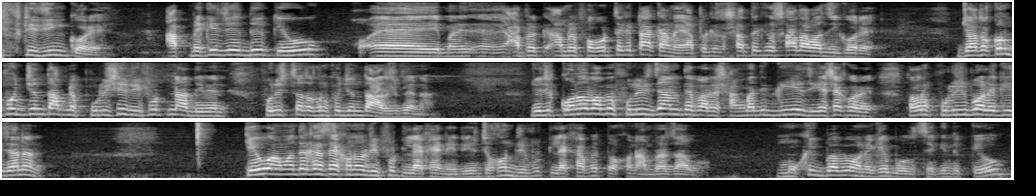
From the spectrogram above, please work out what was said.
ইফটিজিং করে, আপনাকে যদি কেউ মানে আপনার আমরা ফকর থেকে টাকা নেয় আপনার সাথে কেউ সাদাবাজি করে, যতক্ষণ পর্যন্ত আপনি পুলিশের রিপোর্ট না দিবেন, পুলিশ ততক্ষণ পর্যন্ত আসবে না। যদি কোনোভাবে পুলিশ জানতে পারে, সাংবাদিক গিয়ে জিজ্ঞাসা করে, তখন পুলিশ বলে কি জানেন? কেউ আমাদের কাছে এখনও রিপোর্ট লেখায়নি। যখন রিপোর্ট লেখাবে তখন আমরা যাব। মৌখিকভাবে অনেকে বলছে, কিন্তু কেউ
